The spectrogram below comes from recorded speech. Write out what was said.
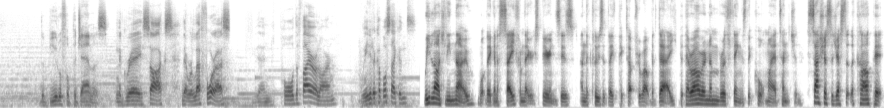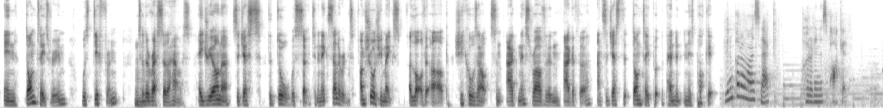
the beautiful pajamas. And the gray socks that were left for us. You then pulled the fire alarm, waited a couple seconds. We largely know what they're going to say from their experiences and the clues that they've picked up throughout the day, but there are a number of things that caught my attention. Sasha suggests that the carpet in Dante's room was different to Mhm. the rest of the house. Adriana suggests the door was soaked in an accelerant. I'm sure she makes a lot of it up. She calls out St. Agnes rather than Agatha and suggests that Dante put the pendant in his pocket. He didn't put it on his neck, put it in his pocket.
